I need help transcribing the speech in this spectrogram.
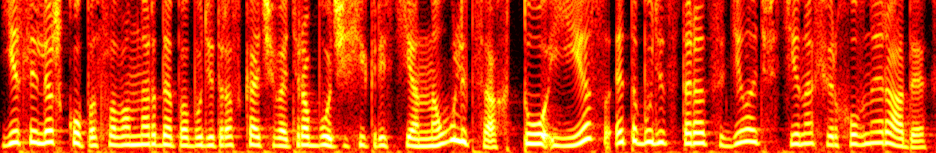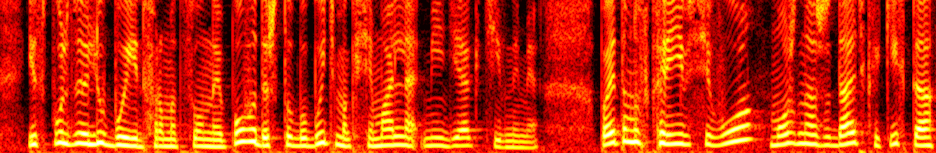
Если Ляшко, по словам Нардепа, будет раскачивать рабочих и крестьян на улицах, то ЕС это будет стараться делать в стенах Верховной Рады, используя любые информационные поводы, чтобы быть максимально медиаактивными. Поэтому, скорее всего, можно ожидать каких-то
